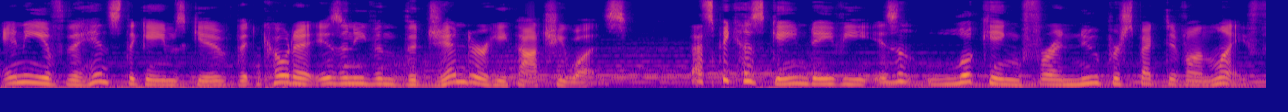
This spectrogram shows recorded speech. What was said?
any of the hints the games give that Coda isn't even the gender he thought she was. That's because Game Davy isn't looking for a new perspective on life.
